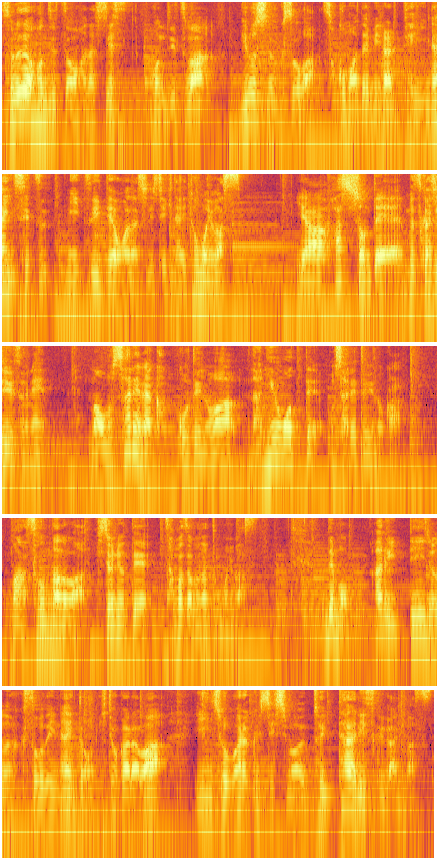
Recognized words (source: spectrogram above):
それでは本日のお話です。本日は美容師の服装はそこまで見られていない説についてお話ししていきたいと思います。いやファッションって難しいですよね。まあおしゃれな格好というのは何をもっておしゃれというのか。まあそんなのは人によって様々だと思います。でもある一定以上の服装でいないと人からは印象を悪くしてしまうといったリスクがあります。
